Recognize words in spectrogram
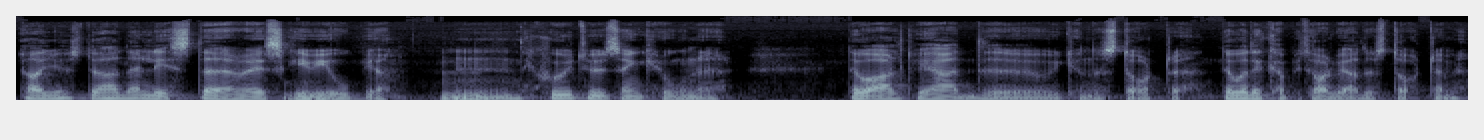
Ja, just du hade en lista där vi skrev ihop ja. Mm, 7000 kronor. Det var allt vi hade och vi kunde starta. Det var det kapital vi hade startat med.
